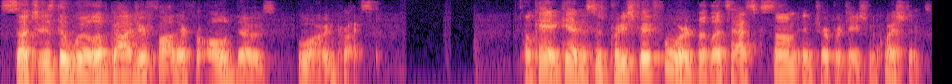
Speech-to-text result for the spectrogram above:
such is the will of God your Father for all of those who are in Christ. Okay, again, this is pretty straightforward, but let's ask some interpretation questions.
